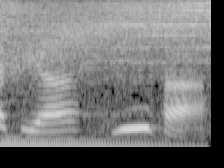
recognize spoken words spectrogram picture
Katya. Yeehaw.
